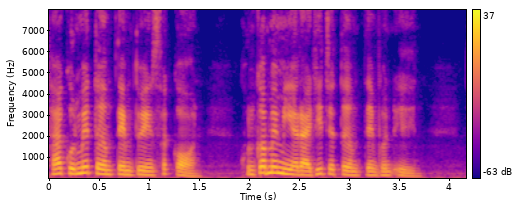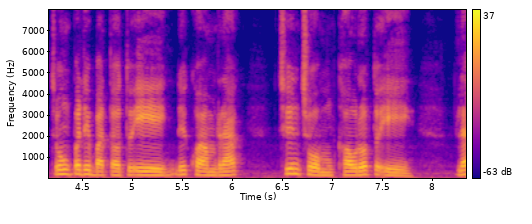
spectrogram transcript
ถ้าคุณไม่เติมเต็มตัวเองซะก่อน คุณก็ไม่มีอะไรที่จะเติมเต็มคนอื่น จงปฏิบัติต่อตัวเองด้วยความรัก ชื่นชม เคารพตัวเอง และ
